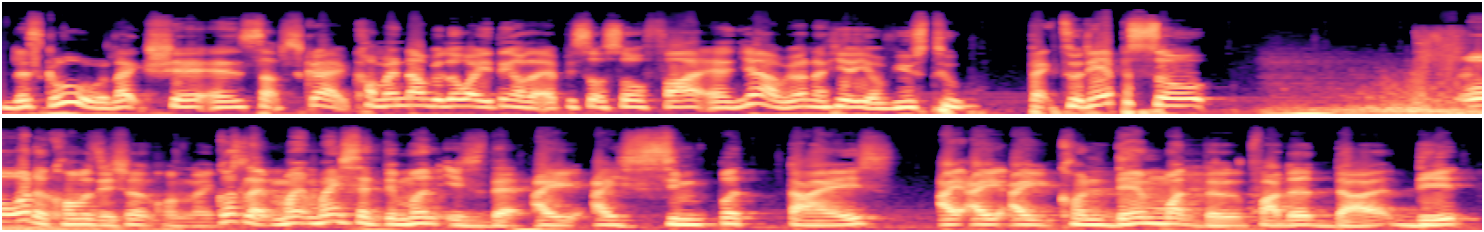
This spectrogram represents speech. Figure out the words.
let's go. Like, share, and subscribe. Comment down below what you think of the episode so far. And yeah, we want to hear your views too. Back to the episode. What what the conversation online? Because like my, my sentiment is that I I sympathize. I I, I condemn what the father da- did,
